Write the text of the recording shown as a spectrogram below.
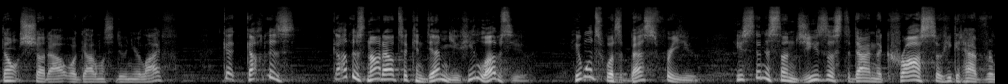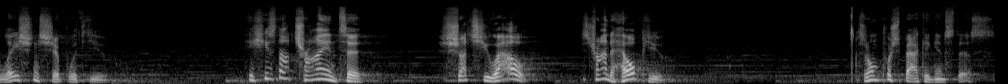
Don't shut out what God wants to do in your life. God is, God is not out to condemn you, He loves you. He wants what's best for you. He sent His Son Jesus to die on the cross so He could have relationship with you. He's not trying to shut you out, He's trying to help you. So don't push back against this.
